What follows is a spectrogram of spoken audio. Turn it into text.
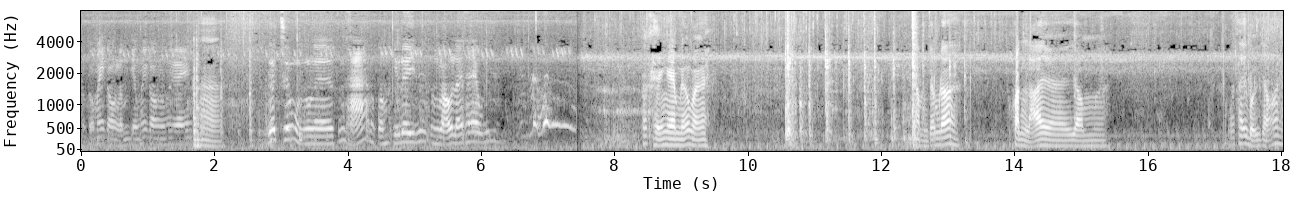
Còn có mấy con lụm chân mấy con mới ghê à. rớt xuống một là cũng thả mà còn không chịu đi còn lội lại theo phát hiện em nữa bạn ơi nằm trong đó khoanh lại ờ, dòm ờ, có thấy bự nhỏ nè.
